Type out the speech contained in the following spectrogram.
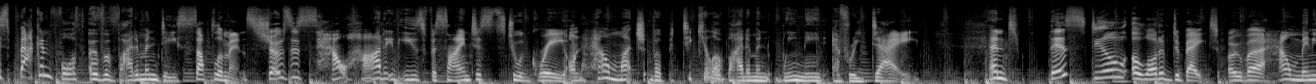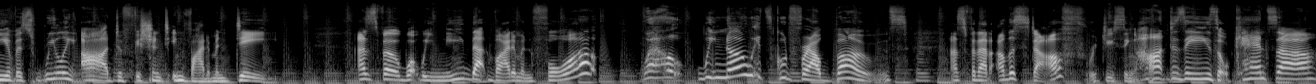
This back and forth over vitamin D supplements shows us how hard it is for scientists to agree on how much of a particular vitamin we need every day. And there's still a lot of debate over how many of us really are deficient in vitamin D. As for what we need that vitamin for, well, we know it's good for our bones. As for that other stuff, reducing heart disease or cancer,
